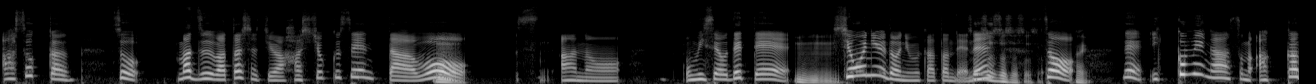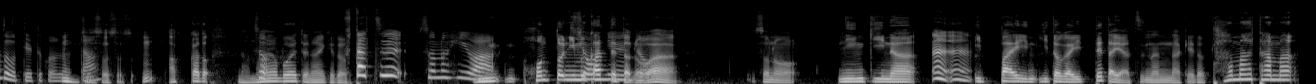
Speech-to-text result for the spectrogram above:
あそっか。そう。まず私たちは発色センターを、すあのお店を出てうんうんうん。鍾乳洞に向かったんだよね。そうそうそうそうそう。そう。はい。で1個目がその悪化洞っていうところうん、だった、そうそうそうそう。ん？悪化度名前覚えてないけど、2つその日はん本当に向かってたのはその人気なうんうん。いっぱい人が行ってたやつなんだけどたまたま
